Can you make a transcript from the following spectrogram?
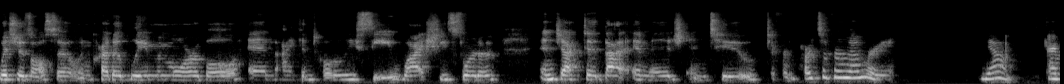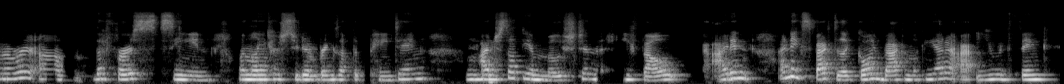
which is also incredibly memorable. And I can totally see why she sort of injected that image into different parts of her memory. Yeah. I remember um, the first scene when like her student brings up the painting. Mm-hmm. I just thought the emotion that she felt. I didn't. I didn't expect it. Like going back and looking at it, I, you would think.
